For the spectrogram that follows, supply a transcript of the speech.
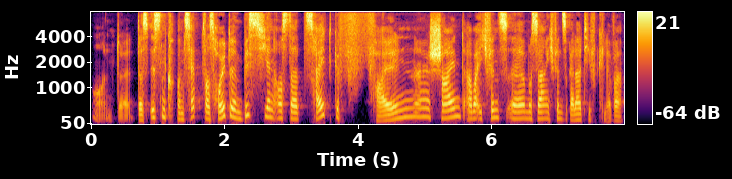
Und äh, das ist ein Konzept, was heute ein bisschen aus der Zeit gefallen äh, scheint, aber ich finde es, äh, muss sagen, ich finde es relativ clever.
